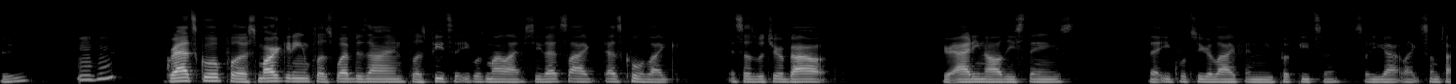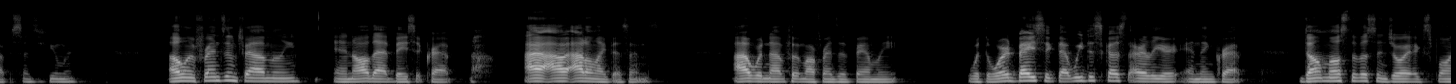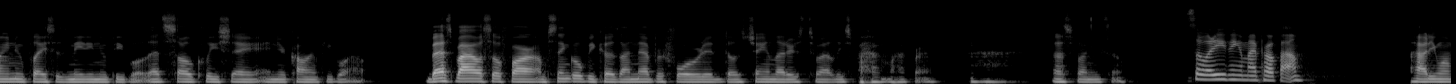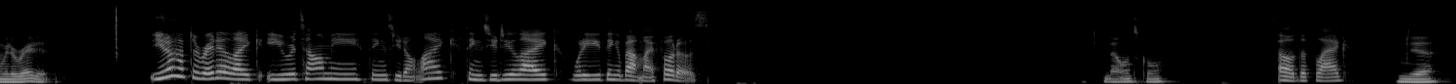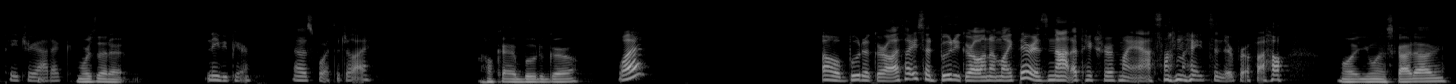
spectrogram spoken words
Do you? Mm-hmm. Grad school plus marketing plus web design plus pizza equals my life. See, that's like that's cool. Like it says what you're about. You're adding all these things that equal to your life, and you put pizza. So you got like some type of sense of humor. Oh, and friends and family and all that basic crap. I, I I don't like that sentence. I would not put my friends and family with the word basic that we discussed earlier and then crap. Don't most of us enjoy exploring new places, meeting new people? That's so cliche and you're calling people out. Best bio so far, I'm single because I never forwarded those chain letters to at least five of my friends. That's funny too. So, what do you think of my profile? How do you want me to rate it? You don't have to rate it like you were telling me things you don't like, things you do like. What do you think about my photos? That one's cool. Oh, the flag, Yeah. patriotic, Where's that at? Navy Pier. That was 4th of July. Okay, Buddha girl. What? Oh, Buddha girl. I thought you said booty girl, and I'm like, there is not a picture of my ass on my Tinder profile. What, you went skydiving?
